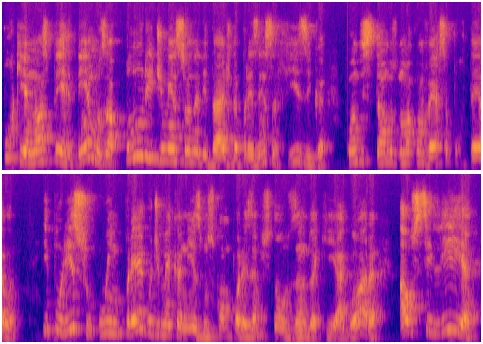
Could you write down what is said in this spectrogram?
Porque nós perdemos a pluridimensionalidade da presença física quando estamos numa conversa por tela. E por isso, o emprego de mecanismos, como por exemplo estou usando aqui agora, auxilia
